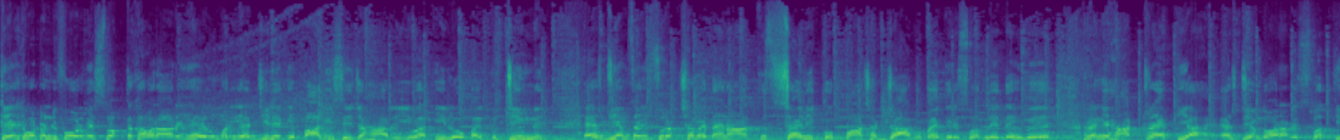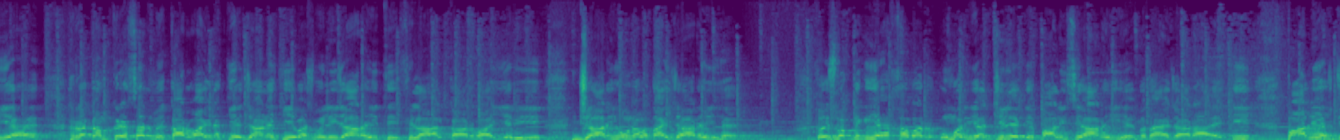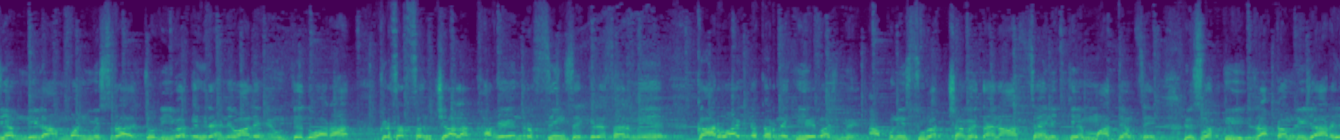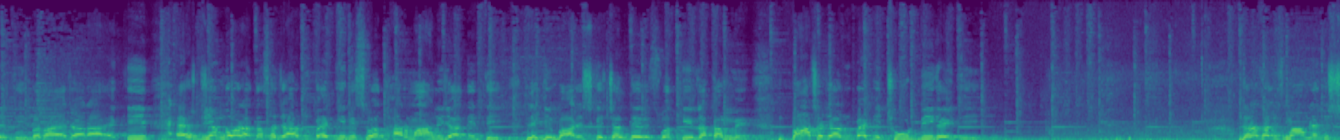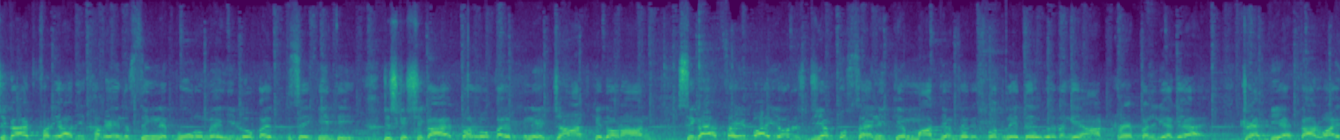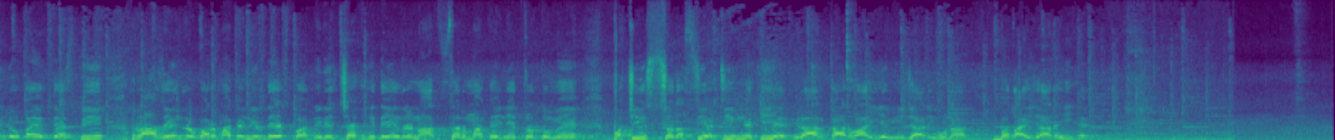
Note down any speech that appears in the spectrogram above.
तेज खबर 24 में इस वक्त खबर आ रही है उमरिया ज़िले के पाली से, जहाँ रीवा की लोकायुक्त टीम ने एसडीएम सहित सुरक्षा में तैनात सैनिक को पाँच हज़ार रुपए की रिश्वत लेते हुए रंगे हाथ ट्रैप किया है। एसडीएम द्वारा रिश्वत किया है। रकम क्रेशर में कार्रवाई न किए जाने की एवज में ली जा रही थी। फ़िलहाल कार्रवाई ये भी जारी होना बताई जा रही है। तो इस वक्त की यह खबर उमरिया ज़िले के पाली से आ रही है। बताया जा रहा है कि पाली एसडीएम नीलाम्बन मिश्रा, जो रीवा के ही रहने वाले हैं, उनके द्वारा कृषक संचालक खगेंद्र सिंह से कृषर में कार्रवाई न करने की एवज में अपनी सुरक्षा में तैनात सैनिक के माध्यम से रिश्वत की रकम ली जा रही थी। बताया जा रहा है कि एसडीएम द्वारा दस हज़ार रुपए की रिश्वत हर माह ली जाती थी, लेकिन बारिश के चलते रिश्वत की रकम में पाँच हज़ार रुपए की छूट दी गई थी। दरअसल इस मामले की शिकायत फरियादी खगेंद्र सिंह ने पूर्व में ही लोकायुक्त से की थी, जिसकी शिकायत पर लोकायुक्त ने जाँच के दौरान शिकायत सही पाई और एसडीएम को सैनिक के माध्यम से रिश्वत लेते हुए रंगे हाथ ट्रैप कर लिया गया है। ट्रैप की यह कार्रवाई लोकायुक्त एसपी राजेंद्र वर्मा के निर्देश पर निरीक्षक हितेंद्र नाथ शर्मा के नेतृत्व में 25 सदस्यीय टीम ने की है। फ़िलहाल कार्रवाई ये भी जारी होना बताई जा रही है।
